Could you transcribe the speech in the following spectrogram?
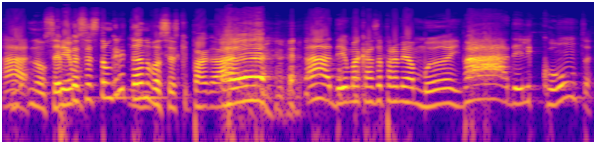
Ah, Não sei porque um- vocês estão gritando, vocês que pagaram. é. Ah, dei uma casa pra minha mãe. Ah, daí ele conta.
